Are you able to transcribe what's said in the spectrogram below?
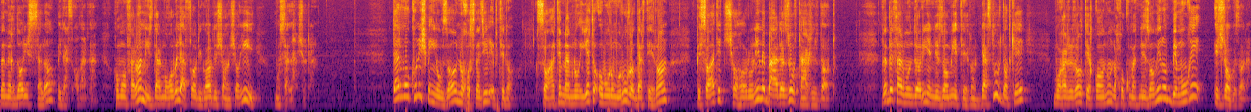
و مقداری سلاح به دست آوردند. همافران نیز در مقابل افراد گارد شاهنشاهی مسلح شدند. در واکنش به این اوضاع نخست وزیر ابتدا ساعت ممنوعیت عبور و مرور را در تهران به ساعت چهار و نیم بعد از ظهر تغییر داد و به فرمانداری نظامی تهران دستور داد که مقررات قانون حکومت نظامی را به موقع اجرا گذارند.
